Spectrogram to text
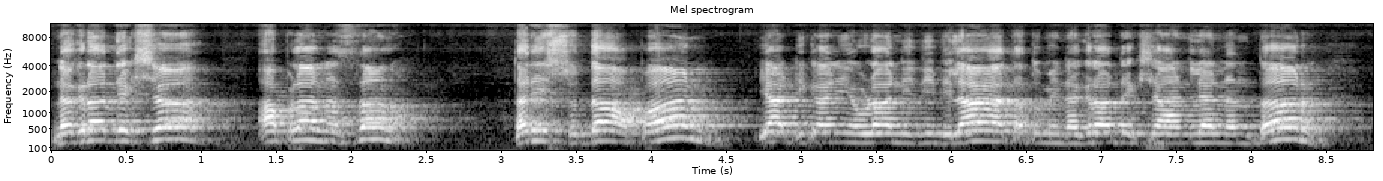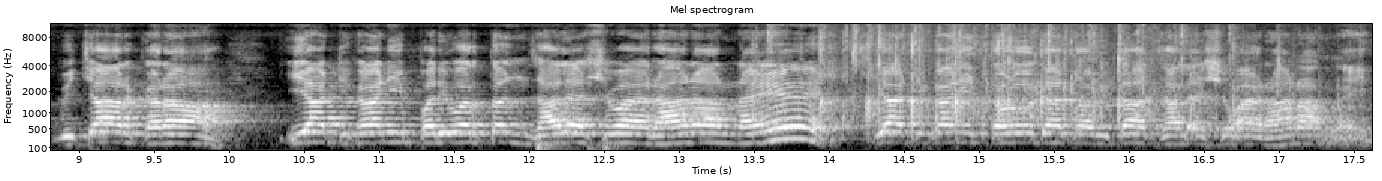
नगराध्यक्ष आपला नसताना तरी सुद्धा आपण या ठिकाणी एवढा निधी दिला आता तुम्ही नगराध्यक्ष आणल्यानंतर विचार करा. या ठिकाणी परिवर्तन झाल्याशिवाय राहणार नाही. या ठिकाणी तळोद्याचा विकास झाल्याशिवाय राहणार नाही.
